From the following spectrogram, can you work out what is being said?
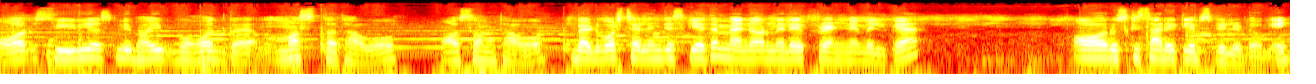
और सीरियसली भाई, बहुत गया मस्त था वो। औसम था वो। बेडवर्स चैलेंजेस किए थे, मैंने और मेरे एक फ्रेंड ने मिलकर और उसकी सारी क्लिप्स डिलीट हो गई।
